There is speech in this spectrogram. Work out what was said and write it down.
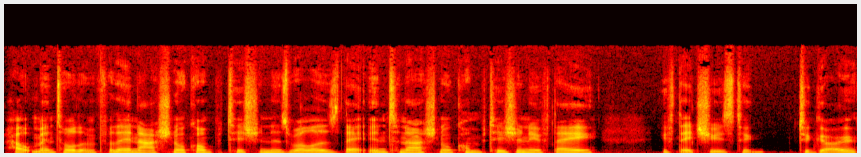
help mentor them for their national competition as well as their international competition if they if they choose to, to go.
